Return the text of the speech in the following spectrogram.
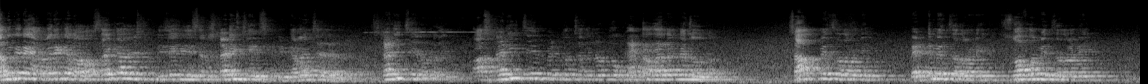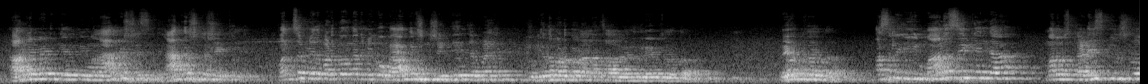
అందుకనే అమెరికాలో సైకాలజిస్ట్ డిజైన్ చేశారు స్టడీస్ చేసి మీరు గమనించారు. స్టడీ చేయడం ఆ స్టడీ చేసి పెట్టుకొని చదివినప్పుడు ఒక గంట అదనంగా చదువుతాం చాప్ మీద చదవండి బెడ్ మీద చదవండి సోఫా మీద చదవండి ఆటోమేటిక్ మిమ్మల్ని ఆకర్షిస్తుంది ఆకర్షణ శక్తి ఉంది. మంచం మీద పడుకోగానే మీకు ఒక ఆకర్షణ శక్తి అని చెప్పండి? నువ్వు కింద పడుకోవాలన్నా చాలా ఎందుకు రేపు చదువుతాం రేపు చదువుతాం అసలు ఈ మానసికంగా మనం స్టడీ స్కిల్స్లో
